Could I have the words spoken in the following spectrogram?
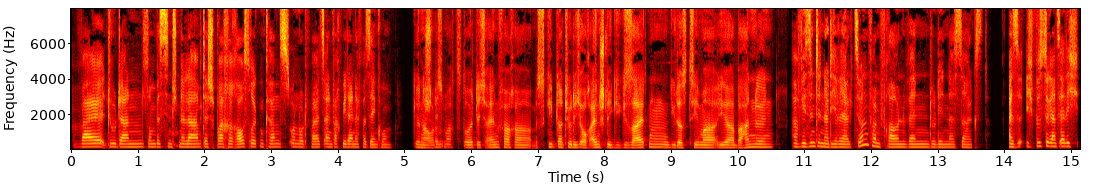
weil du dann so ein bisschen schneller mit der Sprache rausrücken kannst und notfalls einfach wieder in der Versenkung. Genau, das macht es deutlich einfacher. Es gibt natürlich auch einschlägige Seiten, die das Thema eher behandeln. Aber wie sind denn da die Reaktionen von Frauen, wenn du denen das sagst? Also ich wüsste ganz ehrlich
